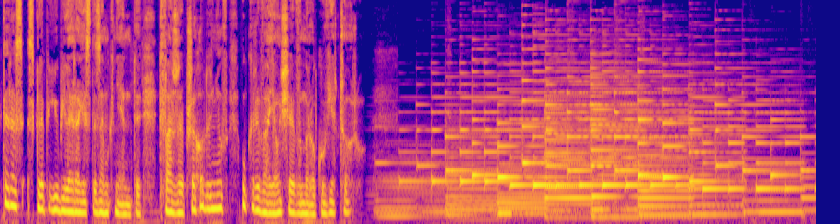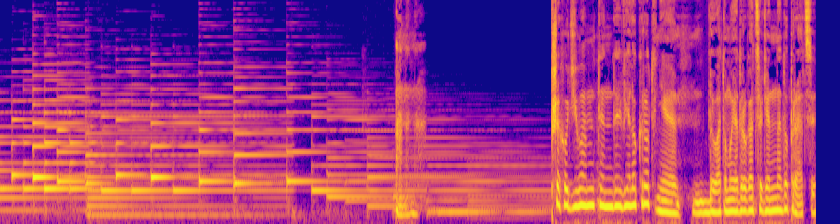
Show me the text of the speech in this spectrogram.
Teraz sklep jubilera jest zamknięty, twarze przechodniów ukrywają się w mroku wieczoru. Przechodziłam tędy wielokrotnie. Była to moja droga codzienna do pracy.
